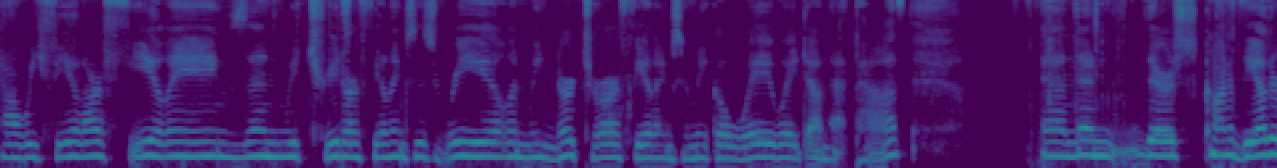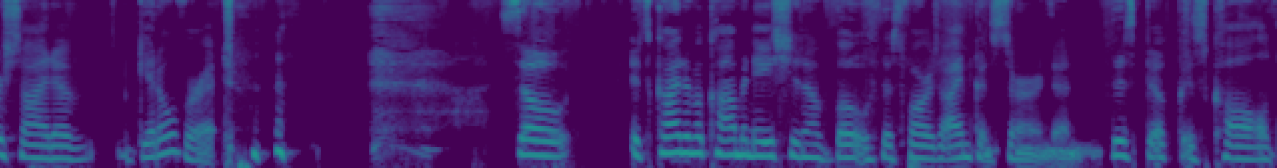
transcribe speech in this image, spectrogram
how we feel our feelings and we treat our feelings as real and we nurture our feelings and we go way, way down that path. And then there's kind of the other side of get over it. so it's kind of a combination of both as far as I'm concerned. And this book is called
